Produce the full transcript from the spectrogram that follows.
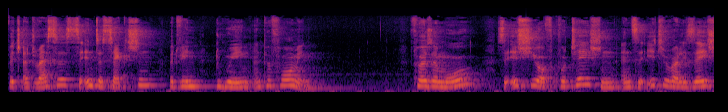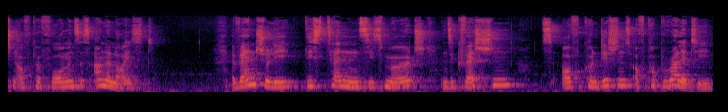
which addresses the intersection between doing and performing. Furthermore, the issue of quotation and the literalization of performance is analyzed. Eventually, these tendencies merge in the question of conditions of corporality,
